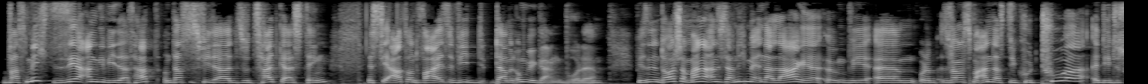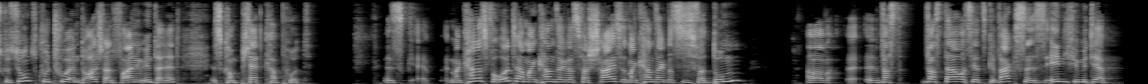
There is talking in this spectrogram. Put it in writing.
was mich sehr angewidert hat, und das ist wieder so Zeitgeist-Ding, ist die Art und Weise, wie damit umgegangen wurde. Wir sind in Deutschland meiner Ansicht nach nicht mehr in der Lage, irgendwie, ähm, oder sagen wir es mal anders, die Kultur, äh, die Diskussionskultur in Deutschland, vor allem im Internet, ist komplett kaputt. Es, man kann es verurteilen, man kann sagen, das war scheiße, man kann sagen, das ist war dumm. Aber äh, was, was daraus jetzt gewachsen ist, ähnlich wie mit der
